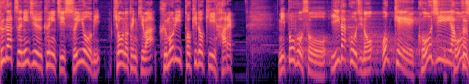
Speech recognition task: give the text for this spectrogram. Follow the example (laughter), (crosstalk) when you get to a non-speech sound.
9月29日水曜日今日の天気は曇り時々晴れ。日本放送飯田浩二の OK 工事アップ。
